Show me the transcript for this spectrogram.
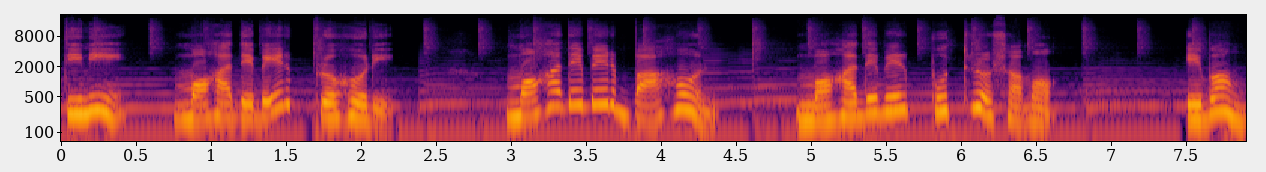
তিনি মহাদেবের প্রহরী, মহাদেবের বাহন, মহাদেবের পুত্র সম এবং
